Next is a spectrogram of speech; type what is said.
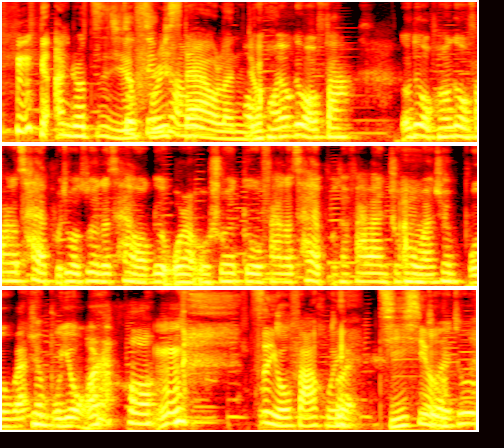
按照自己的 freestyle 了，你就朋友给我发。我对我朋友给我发个菜谱，就我做一个菜，我给我让我说给我发个菜谱，他发完之后完全不完全不用，然后 自由发挥，即兴，对，就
